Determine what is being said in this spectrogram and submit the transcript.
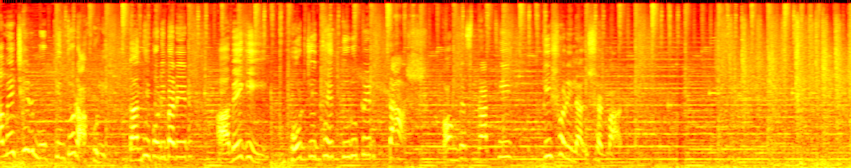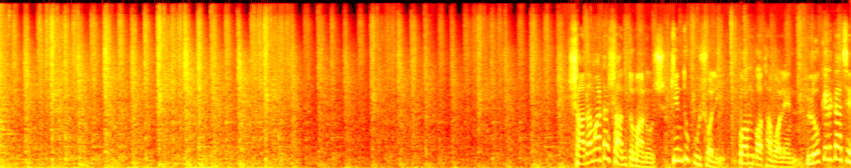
আমেঠির মুখ কিন্তু রাহুলই। গান্ধী পরিবারের আবেগী ভোট যুদ্ধে তুরুপের তাস কংগ্রেস প্রার্থী কিশোরীলাল শর্মার। সাদামাটা শান্ত মানুষ, কিন্তু কুশলী। কম কথা বলেন। লোকের কাছে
